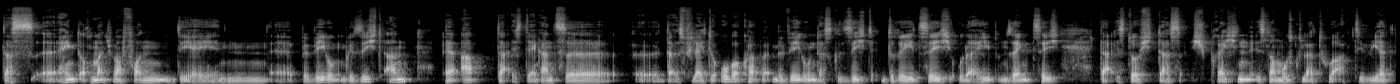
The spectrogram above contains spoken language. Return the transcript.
Das äh, hängt auch manchmal von den äh, Bewegungen im Gesicht an, äh, ab. Da ist der ganze, äh, da ist vielleicht der Oberkörper in Bewegung, das Gesicht dreht sich oder hebt und senkt sich. Da ist durch das Sprechen ist noch Muskulatur aktiviert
